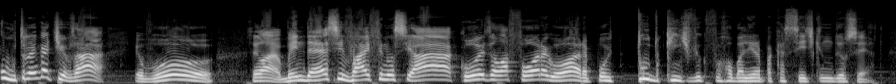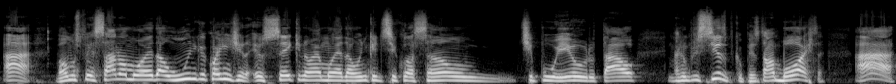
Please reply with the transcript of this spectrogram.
ultra negativas. Ah, eu vou. Sei lá, o BNDES vai financiar coisa lá fora agora. Por tudo que a gente viu que foi roubalheira pra cacete que não deu certo. Ah, vamos pensar numa moeda única com a Argentina. Eu sei que não é moeda única de circulação, tipo euro tal, mas não precisa, porque o peso tá uma bosta. Ah,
